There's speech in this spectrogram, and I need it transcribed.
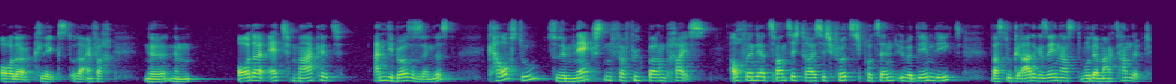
Order klickst oder einfach eine, eine Order at Market an die Börse sendest, kaufst du zu dem nächsten verfügbaren Preis. Auch wenn der 20, 30, 40 Prozent über dem liegt, was du gerade gesehen hast, wo der Markt handelt.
